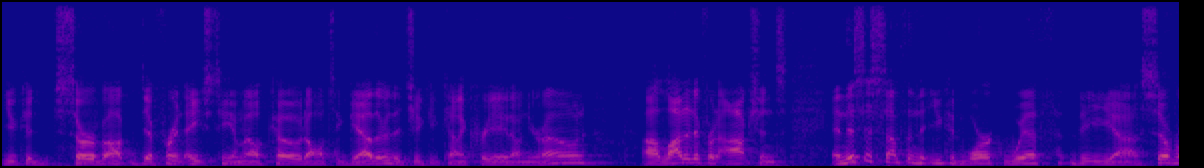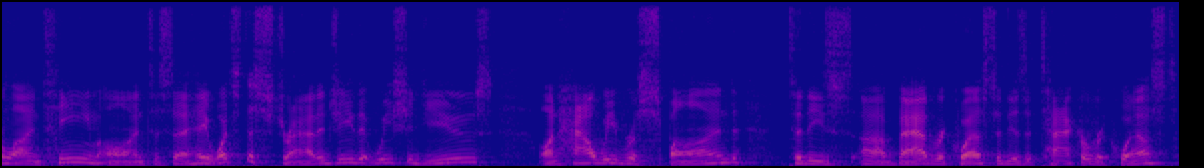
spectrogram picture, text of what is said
you could serve up different HTML code altogether that you could kind of create on your own. A lot of different options. And this is something that you could work with the uh, Silverline team on to say, hey, what's the strategy that we should use on how we respond to these uh, bad requests, to these attacker requests?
